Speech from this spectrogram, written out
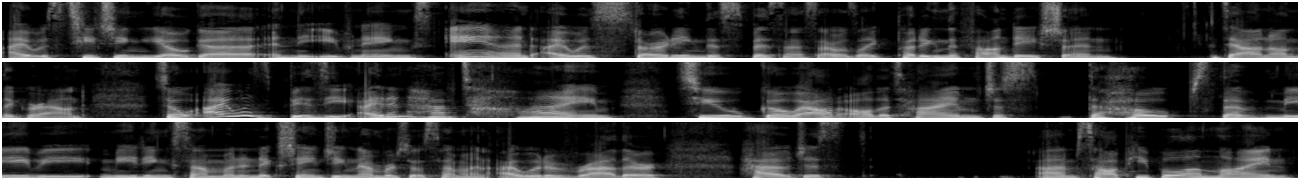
I was teaching yoga in the evenings and I was starting this business. I was like putting the foundation down on the ground. So I was busy. I didn't have time to go out all the time, just the hopes of maybe meeting someone and exchanging numbers with someone. I would have rather have just um, saw people online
